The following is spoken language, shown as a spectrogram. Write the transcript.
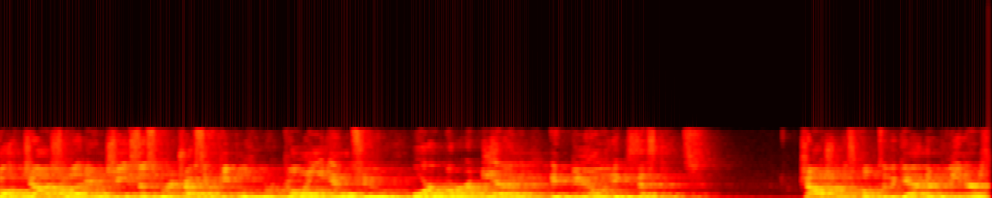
Both Joshua and Jesus were addressing people who were going into or were in a new existence. Joshua spoke to the gathered leaders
